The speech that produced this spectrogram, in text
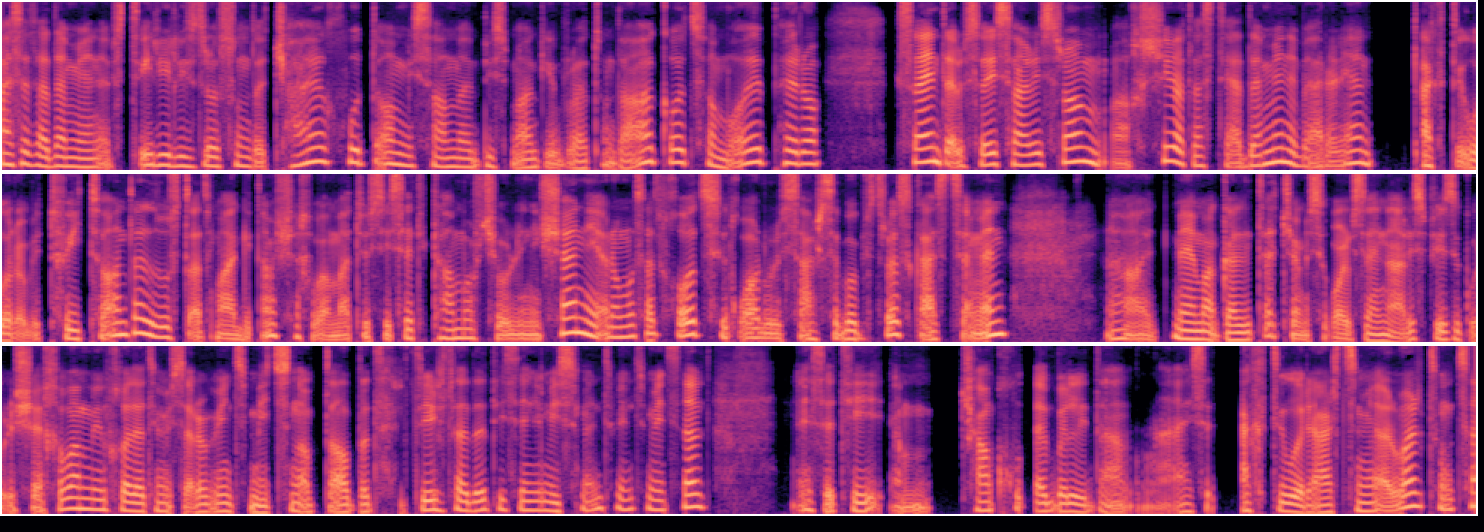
ასეთ ადამიანებს ტირილის დროს უნდა ჩაეხუტო, მისამების მაგივრად უნდა აკოცო, მოეფერო. საინტერესო ის არის, რომ ხშირად ასეთი ადამიანები არ არიან ტაქტილურები თვითონ და ზუსტად მაგიტომ შეხება მათთვის ისეთი გამორჩეული ნიშანია, რომელსაც მხოლოდ სიყვარულის არსებობის დროს გასცემენ. მე მაგალითად ჩემი სიყვარულის ენა არის ფიზიკური შეხება, მიუხედავად იმისა, რომ ვინც მიცნობთ, ალბათ ძირთადად ისინი მისმენთ, ვინც მიცნობთ, ესეთი ჩამხუტებელი და ესე აქტიური არც მე არ ვარ, თუმცა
